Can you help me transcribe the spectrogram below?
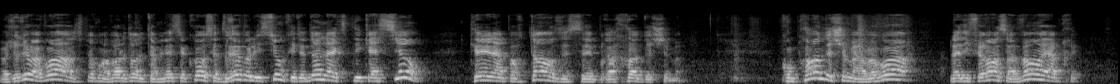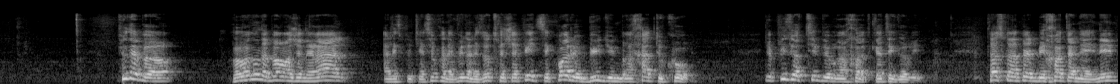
Aujourd'hui, on va voir, j'espère qu'on va avoir le temps de terminer ce cours, cette révolution qui te donne l'explication quelle est l'importance de ces brachot de chemin. Comprendre le chemin, on va voir la différence avant et après. Tout d'abord, revenons d'abord en général à l'explication qu'on a vue dans les autres chapitres. C'est quoi le but d'une bracha tout court? Il y a plusieurs types de brachot, catégories. Ça, ce qu'on appelle bichot aneinim,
